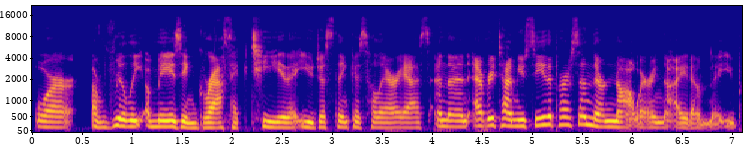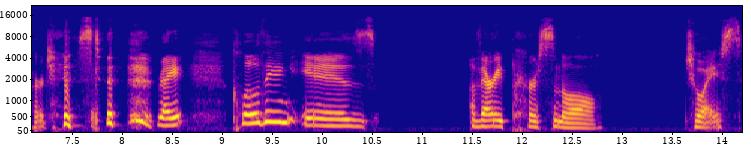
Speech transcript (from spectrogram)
or a really amazing graphic tee that you just think is hilarious? And then every time you see the person, they're not wearing the item that you purchased, right? Clothing is a very personal choice.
